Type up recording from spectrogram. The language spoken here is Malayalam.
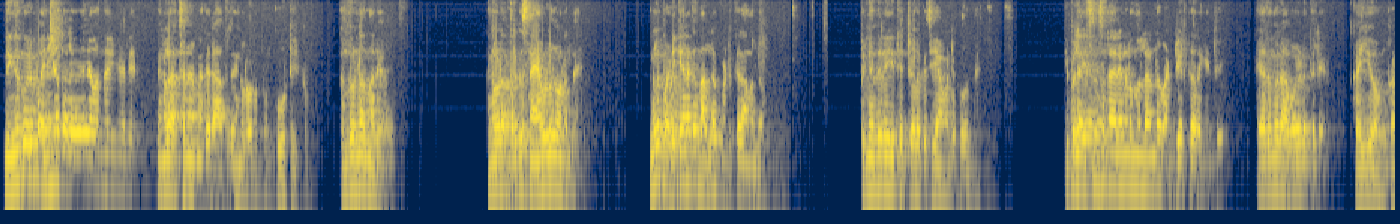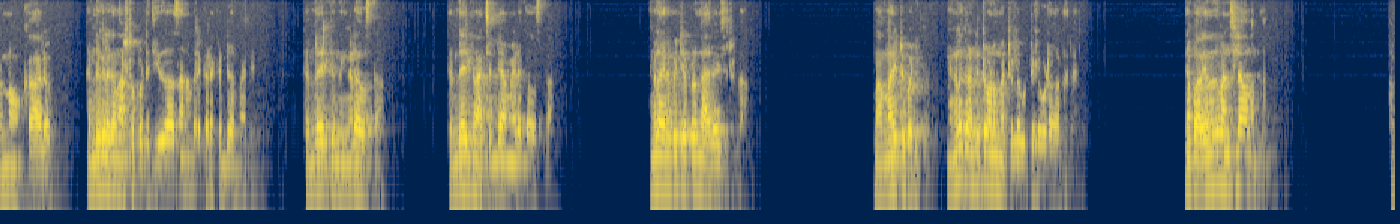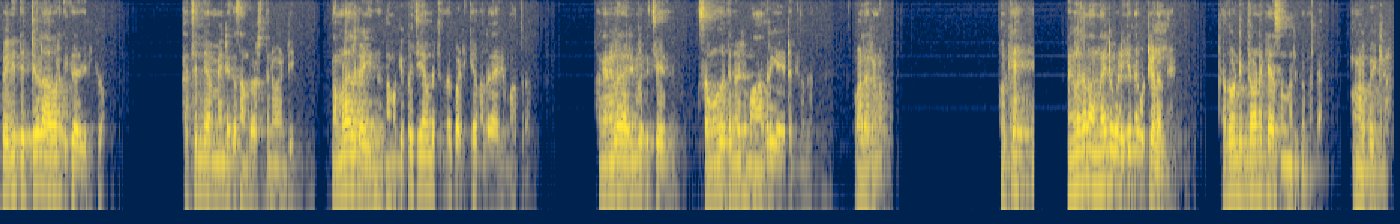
നിങ്ങൾക്ക് ഒരു പനിയോ തലവേദന വന്നു കഴിഞ്ഞാൽ നിങ്ങളെ അച്ഛനും അമ്മയൊക്കെ രാത്രി നിങ്ങളോടൊപ്പം കൂട്ടിയിരിക്കും. എന്തുകൊണ്ടാണെന്നറിയാം? നിങ്ങളോട് അത്രയ്ക്ക് സ്നേഹമുള്ളത് കൊണ്ടല്ലേ നിങ്ങൾ പഠിക്കാനൊക്കെ നല്ല മിടുക്കരാണല്ലോ. പിന്നെ എന്തിനാ ഈ തെറ്റുകളൊക്കെ ചെയ്യാൻ വേണ്ടി പോകുന്നത് ഇപ്പൊ ലൈസൻസും കാര്യങ്ങളൊന്നും ഇല്ലാണ്ട് വണ്ടി എടുത്ത് ഇറങ്ങിയിട്ട് ഏതെങ്കിലും ഒരു അപകടത്തിൽ കയ്യോ കണ്ണോ കാലോ എന്തെങ്കിലുമൊക്കെ നഷ്ടപ്പെട്ട് ജീവിതാവസാനം വരെ കിടക്കേണ്ടി വന്നാൽ എന്തായിരിക്കും നിങ്ങളുടെ അവസ്ഥ? എന്തായിരിക്കും അച്ഛന്റെ അമ്മയുടെ ഒക്കെ അവസ്ഥ? നിങ്ങൾ അതിനെപ്പറ്റി എപ്പോഴും ആലോചിച്ചിട്ടുണ്ടോ? നന്നായിട്ട് പഠിക്കും. നിങ്ങൾ കണ്ടിട്ട് വേണം മറ്റുള്ള കുട്ടികളുടെ കൂടെ വളരാൻ ഞാൻ പറയുന്നത് മനസ്സിലാവുന്നുണ്ട്. അപ്പൊ ഇനി തെറ്റുകൾ ആവർത്തിക്കാതിരിക്കുക. അച്ഛന്റെ അമ്മേന്റെ ഒക്കെ സന്തോഷത്തിന് വേണ്ടി നമ്മളാൽ കഴിയുന്നത്. നമുക്കിപ്പോൾ ചെയ്യാൻ പറ്റുന്നത് പഠിക്കുക എന്നുള്ള കാര്യം മാത്രം. അങ്ങനെയുള്ള കാര്യങ്ങളൊക്കെ ചെയ്ത് സമൂഹത്തിന് ഒരു മാതൃകയായിട്ട് നിങ്ങൾ വളരണം. ഓക്കെ? നിങ്ങളൊക്കെ നന്നായിട്ട് പഠിക്കുന്ന കുട്ടികളല്ലേ? അതുകൊണ്ട് ഇത്തവണ കേസൊന്നും എടുക്കുന്നില്ല. നിങ്ങൾ പോയിക്കോ.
